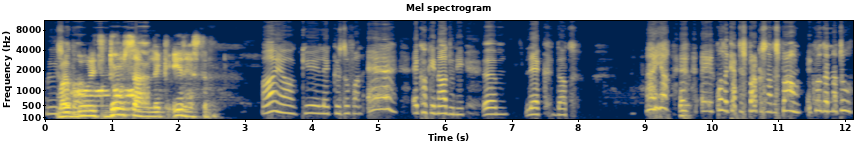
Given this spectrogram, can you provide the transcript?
Je Maar ik bedoel iets doms zeggen, like eergisteren. Ah ja, oké, lekker zo van, eh, ik ga geen nadoen niet. Ehm, lek dat. Ah ja, eh, eh, ik wil de Captain Sparkles naar de spawn. Ik wil daar naartoe.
